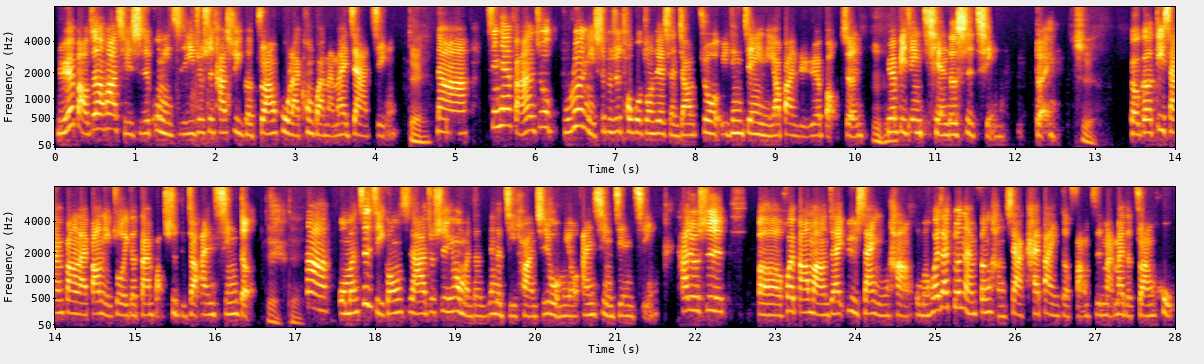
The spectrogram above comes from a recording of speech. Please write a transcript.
履约保证的话，其实顾名思义就是它是一个专户来控管买卖价金。对。那今天反正就不论你是不是透过中介成交，就一定建议你要办履约保证，因为毕竟钱的事情，对。是。有个第三方来帮你做一个担保是比较安心的。对对。那我们自己公司啊，就是因为我们的那个集团，其实我们有安信监金，它就是呃会帮忙在玉山银行，我们会在敦南分行下开办一个房子买卖的专户，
